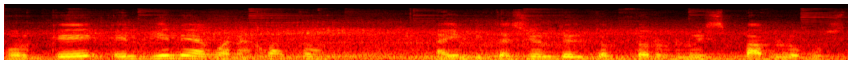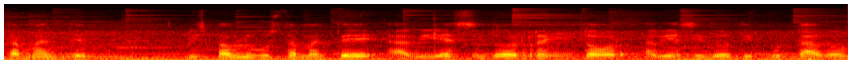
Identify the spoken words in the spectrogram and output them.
porque él viene a Guanajuato a invitación del doctor Luis Pablo Bustamante. Luis Pablo Bustamante había sido rector, había sido diputado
